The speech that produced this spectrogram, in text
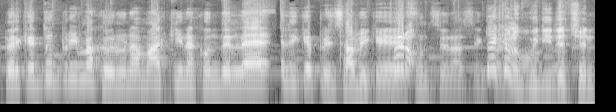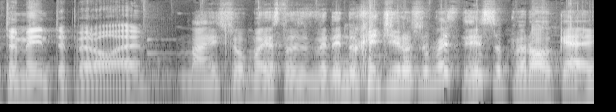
Perché tu prima con una macchina con delle eliche pensavi che Però, funzionasse in non è che quel lo guidi modo. decentemente, però, eh. Ma insomma, io sto vedendo che giro su me stesso, però ok.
